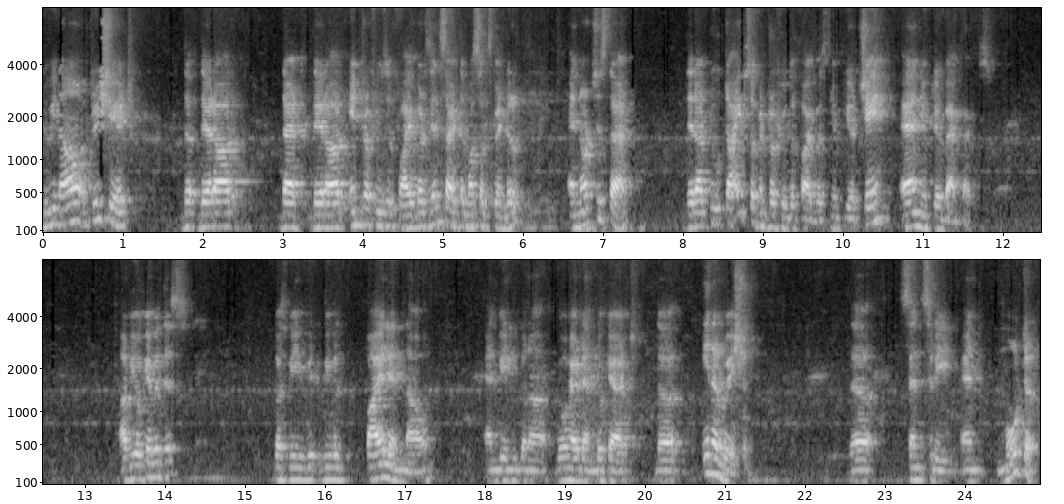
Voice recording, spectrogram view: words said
Do we now appreciate that there are that there are intrafusal fibers inside the muscle spindle and not just that, there are two types of intrafusal fibers, nuclear chain and nuclear bag fibers. Are we okay with this? Because we, we will pile in now and we're gonna go ahead and look at the innervation, the sensory and motor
